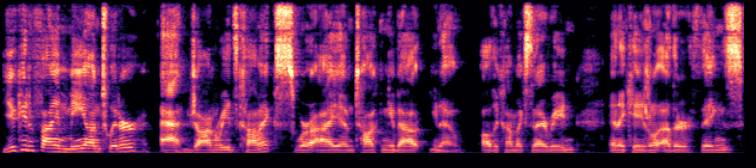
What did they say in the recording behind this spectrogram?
You can find me on Twitter at John Reads Comics, where I am talking about, you know, all the comics that I read and occasional other things.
